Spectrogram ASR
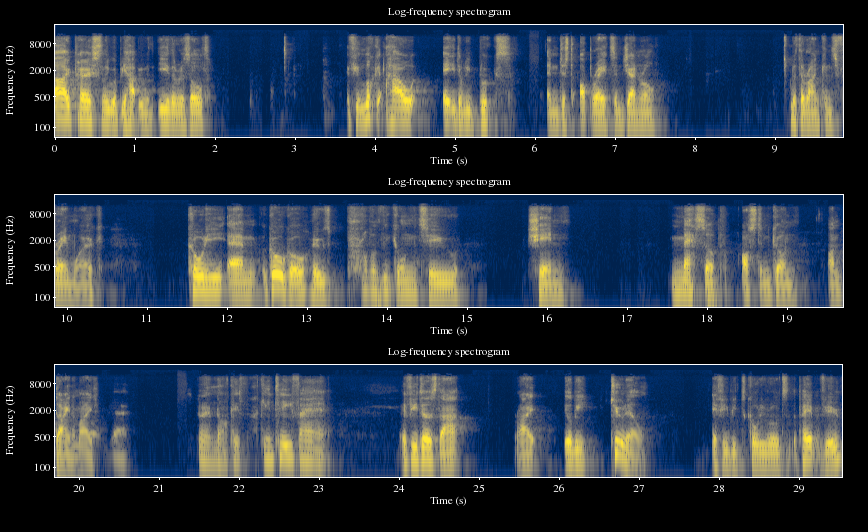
I personally would be happy with either result. If you look at how AEW books and just operates in general with the rankings framework, Cody um, Gogo, who's probably going to chin mess up Austin Gunn on Dynamite. Yeah. He's gonna knock his fucking teeth out. If he does that, right, it'll be 2 0. If he beats Cody Rhodes at the pay per view,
